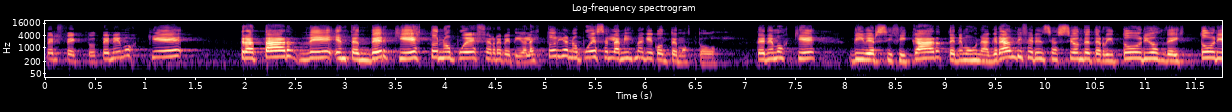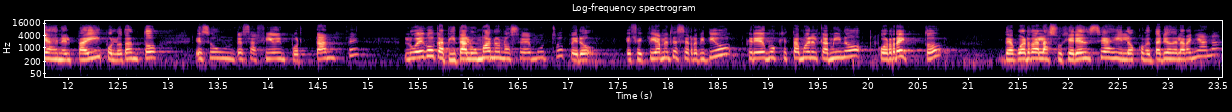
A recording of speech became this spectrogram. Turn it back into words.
perfecto, tenemos que tratar de entender que esto no puede ser repetido. La historia no puede ser la misma que contemos todos. Tenemos que diversificar, tenemos una gran diferenciación de territorios, de historias en el país, por lo tanto, eso es un desafío importante. Luego, capital humano no se ve mucho, pero efectivamente se repitió. Creemos que estamos en el camino correcto, de acuerdo a las sugerencias y los comentarios de la mañana.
